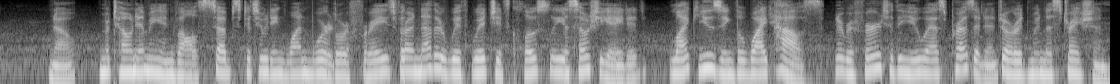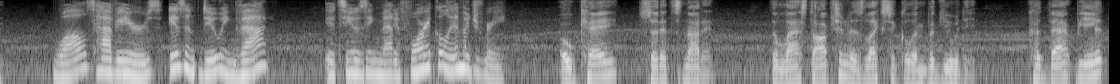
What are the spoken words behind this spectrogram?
No, metonymy involves substituting one word or phrase for another with which it's closely associated, like using the White House to refer to the US president or administration. Walls have ears isn't doing that. It's using metaphorical imagery. Okay, so that's not it. The last option is lexical ambiguity. Could that be it?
